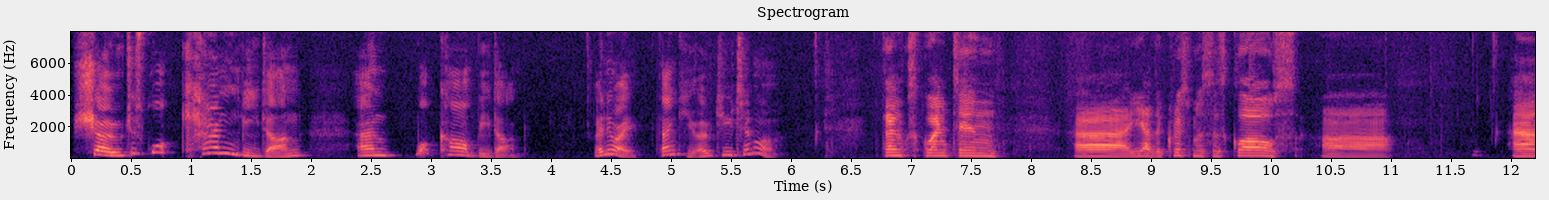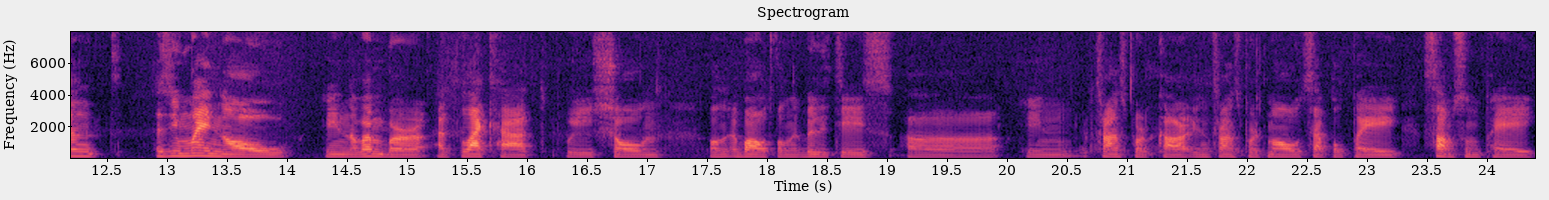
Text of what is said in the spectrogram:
show just what can be done and what can't be done. Anyway, thank you. Over to you, Timur. Thanks, Quentin. Uh, yeah, the Christmas is close, uh, and as you may know, in November at Black Hat we shown about vulnerabilities uh, in transport car in transport modes, Apple Pay, Samsung Pay,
